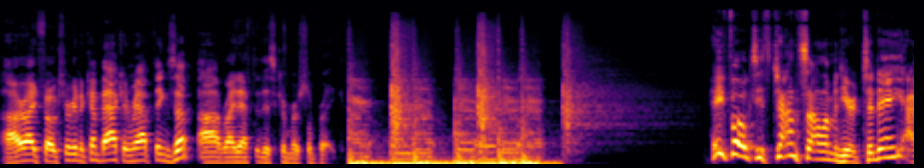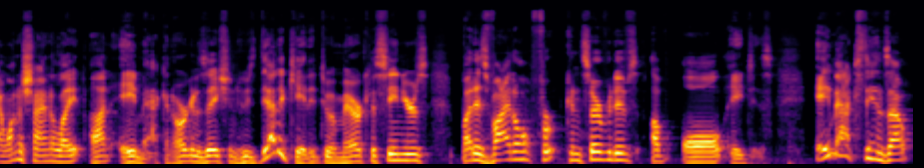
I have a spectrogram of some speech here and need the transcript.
All right, folks, we're going to come back and wrap things up uh, right after this commercial break. Hey, folks, it's John Solomon here. Today, I want to shine a light on AMAC, an organization who's dedicated to America's seniors, but is vital for conservatives of all ages. AMAC stands out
